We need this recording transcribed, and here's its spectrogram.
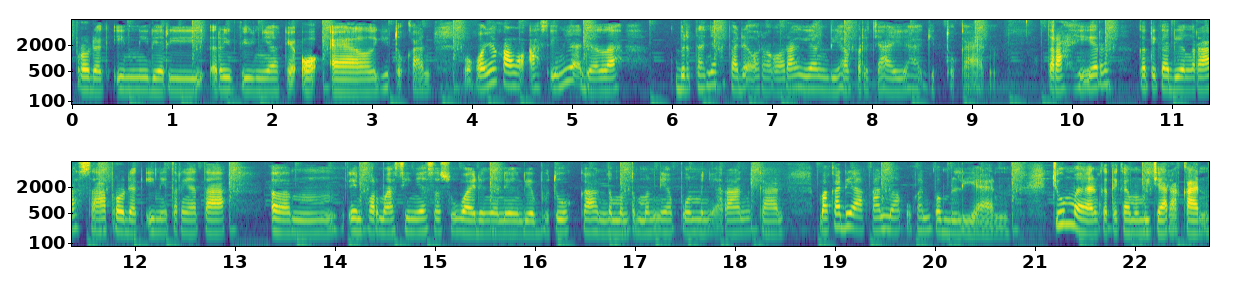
produk ini dari reviewnya KOL gitu kan. Pokoknya kalau as ini adalah bertanya kepada orang-orang yang dia percaya gitu kan. Terakhir, ketika dia ngerasa produk ini ternyata um, informasinya sesuai dengan yang dia butuhkan, teman-temannya pun menyarankan, maka dia akan melakukan pembelian. Cuman ketika membicarakan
